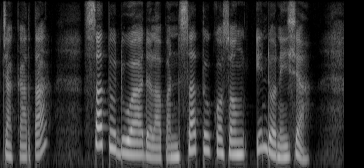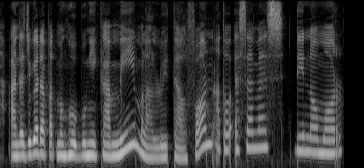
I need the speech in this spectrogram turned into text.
Jakarta 12810 Indonesia. Anda juga dapat menghubungi kami melalui telepon atau SMS di nomor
